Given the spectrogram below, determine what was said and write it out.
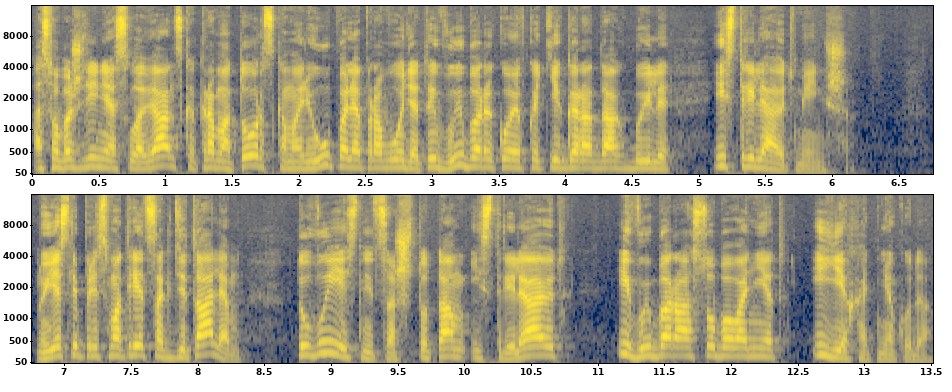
освобождения Славянска, Краматорска, Мариуполя проводят, и выборы кое в каких городах были, и стреляют меньше. Но если присмотреться к деталям, то выяснится, что там и стреляют, и выбора особого нет, и ехать некуда.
